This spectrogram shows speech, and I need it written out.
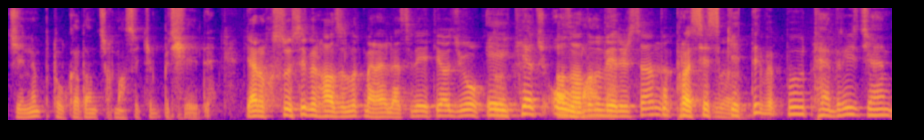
cinin butulkadan çıxması kimi bir şeydir. Yəni xüsusi bir hazırlıq mərhələsinə ehtiyac yoxdur. Ehtiyac olmadı. Azadlığı verirsən, bu proses getdi və bu tədricən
